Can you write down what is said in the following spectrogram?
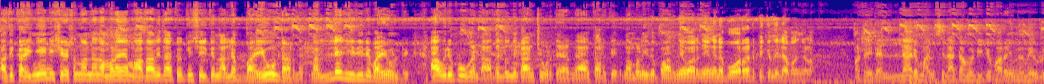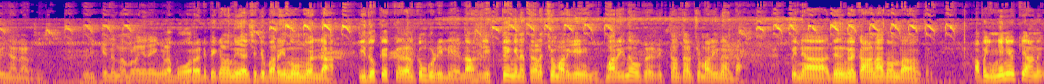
അത് കഴിഞ്ഞതിന് ശേഷം എന്ന് പറഞ്ഞാൽ നമ്മളെ മാതാപിതാക്കൾക്ക് ശരിക്കും നല്ല ഭയവും ഉണ്ടായിരുന്നു. നല്ല രീതിയിൽ ഭയമുണ്ട്. ആ ഒരു പൂകണ്ട അതെല്ലാം ഒന്ന് കാണിച്ചു കൊടുത്തായിരുന്നു. ആൾക്കാർക്ക് നമ്മൾ ഇത് പറഞ്ഞു പറഞ്ഞ് എങ്ങനെ ബോറടിപ്പിക്കുന്നില്ല പങ്ങള. പക്ഷേ ഇതെല്ലാവരും മനസ്സിലാക്കാൻ വേണ്ടിയിട്ട് പറയുന്നതേ ഉള്ളൂ അറിഞ്ഞു ഒരിക്കലും നമ്മളങ്ങനെ നിങ്ങളെ ബോറടിപ്പിക്കണം എന്ന് വിചാരിച്ചിട്ട് പറയുന്നൊന്നുമല്ല ഇതൊക്കെ കേൾക്കുമ്പോഴില്ലേ എന്താ രക്തം ഇങ്ങനെ തിളച്ചു മറിയുന്നു. മറിയുന്ന നോക്ക് രക്തം തിളച്ചു മറിയുന്നതണ്ട പിന്നെ ഇത് നിങ്ങൾ കാണാതുകൊണ്ടാണത് അപ്പോൾ ഇങ്ങനെയൊക്കെയാണ്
